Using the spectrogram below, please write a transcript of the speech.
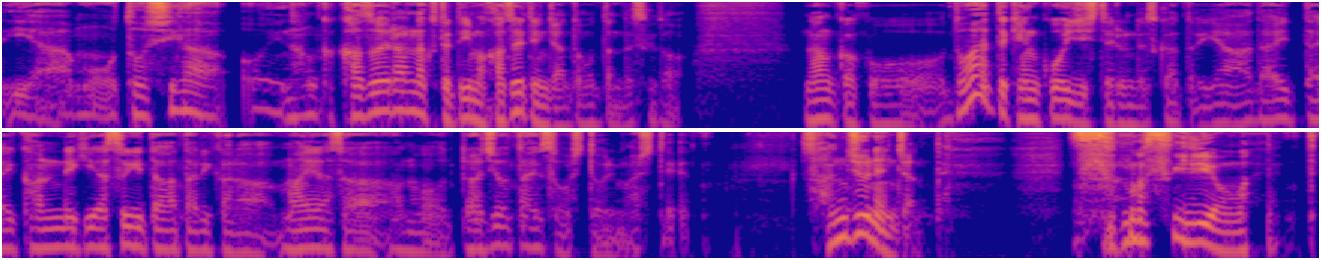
いや、もう年が、なんか数えられなくてって今数えてんじゃんと思ったんですけど、なんかこう、どうやって健康維持してるんですかと。いや、だいたい還暦が過ぎたあたりから毎朝、あの、ラジオ体操しておりまして、30年じゃんって。すごすぎるよ、お前って。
